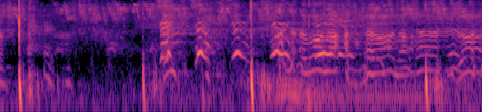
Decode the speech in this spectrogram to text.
الدنيا امانه امانه ذاك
